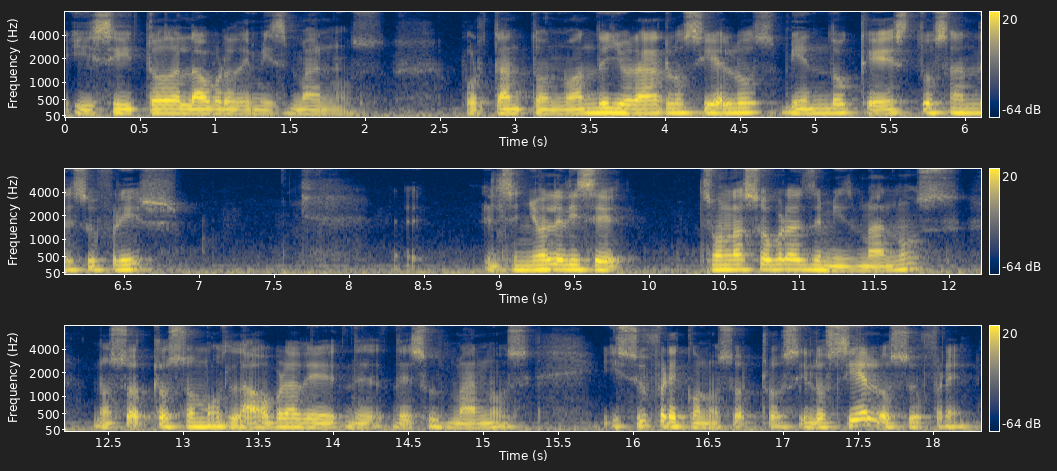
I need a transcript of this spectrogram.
y sí, toda la obra de mis manos. Por tanto, ¿no han de llorar los cielos viendo que éstos han de sufrir? El Señor le dice, son las obras de mis manos, nosotros somos la obra de, de sus manos, y sufre con nosotros, y los cielos sufren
